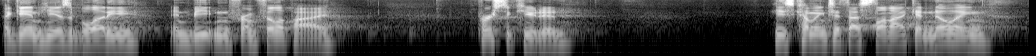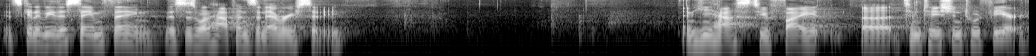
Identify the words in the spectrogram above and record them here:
Again, he is bloody and beaten from Philippi, persecuted. He's coming to Thessalonica knowing it's going to be the same thing. This is what happens in every city. And he has to fight uh, temptation to fear.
